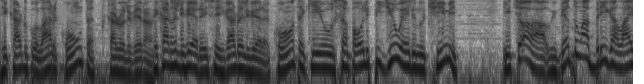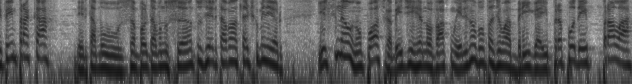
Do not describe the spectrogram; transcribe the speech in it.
Ricardo Goulart conta. Ricardo Oliveira. Ricardo Oliveira, isso é Ricardo Oliveira. Conta que o São Paulo pediu ele no time e disse, ó, inventa uma briga lá e vem pra cá. Ele tava, o São Paulo tava no Santos e ele tava no Atlético Mineiro. E ele disse, não, não posso, acabei de renovar com eles, não vou fazer uma briga aí pra poder ir pra lá.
